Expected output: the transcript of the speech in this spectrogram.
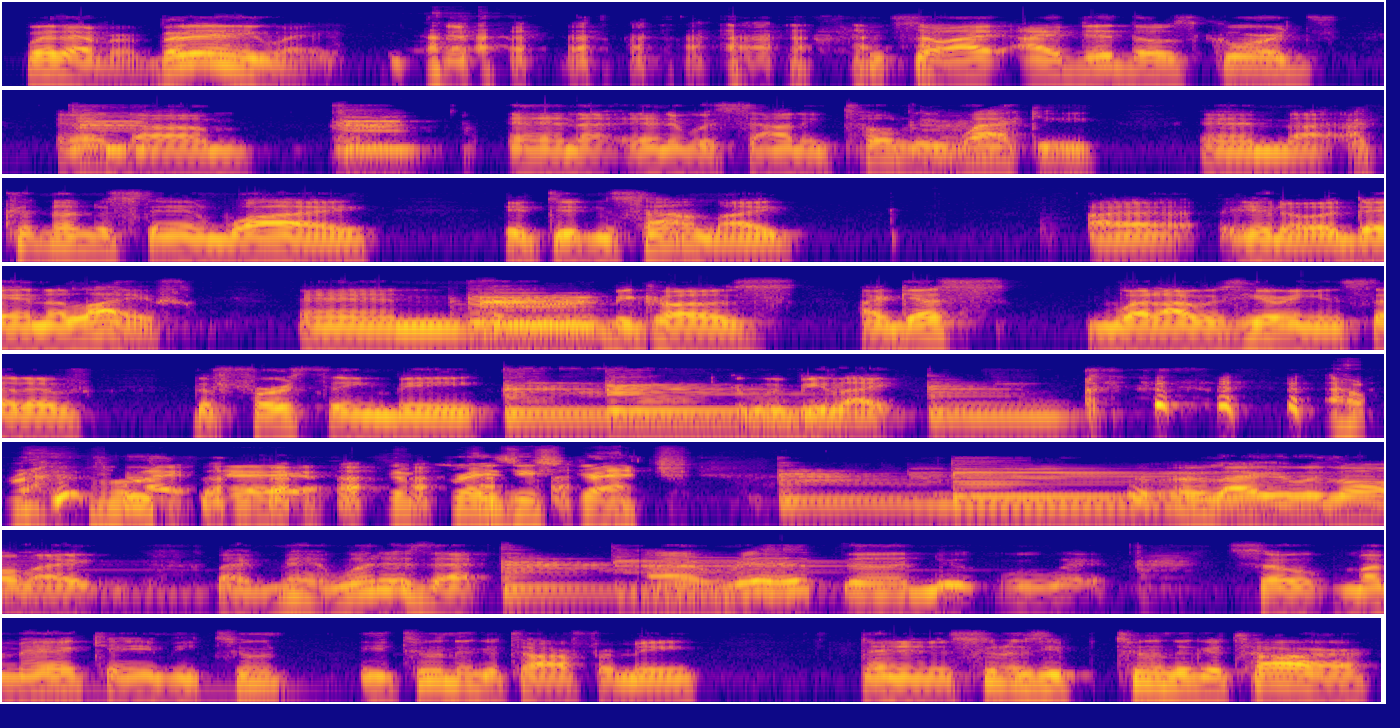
Whatever. But anyway. so I, I did those chords and um and uh, and it was sounding totally wacky and I, I couldn't understand why it didn't sound like uh, you know a day in the life and because I guess what I was hearing instead of the first thing being it would be like Oh, right, right. Yeah, yeah. Some crazy stretch. like it was all like like man what is that I read the new so my man came he tuned he tuned the guitar for me. And then as soon as he tuned the guitar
